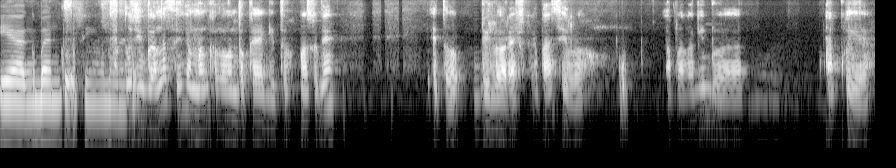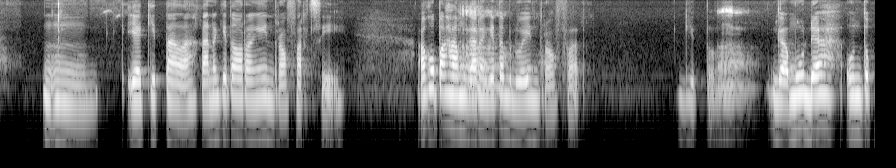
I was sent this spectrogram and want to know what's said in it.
Iya ngebantu sih ngebantu. setuju banget sih emang kalau untuk kayak gitu. Maksudnya itu di luar ekspektasi loh. Apalagi buat aku ya. Mm-mm. Ya kita lah karena kita orangnya introvert sih. Aku paham karena kita berdua introvert gitu. hmm, Nggak mudah untuk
